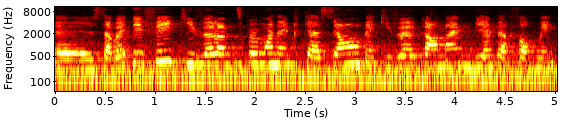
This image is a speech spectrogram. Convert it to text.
euh, ça va être des filles qui veulent un petit peu moins d'implication, mais qui veulent quand même bien performer.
